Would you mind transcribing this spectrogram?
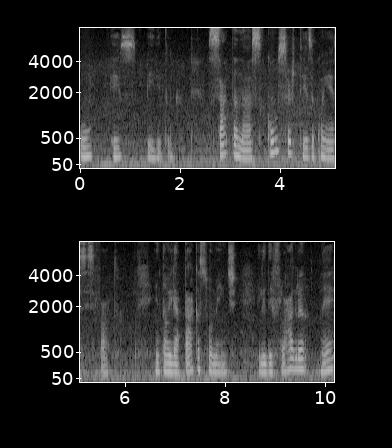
o espírito. Satanás com certeza conhece esse fato. Então ele ataca sua mente, ele deflagra, né,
